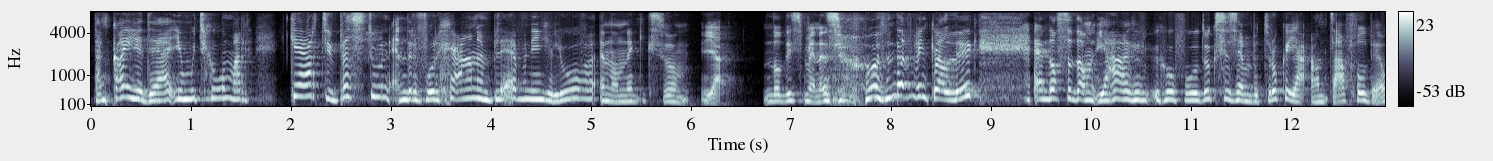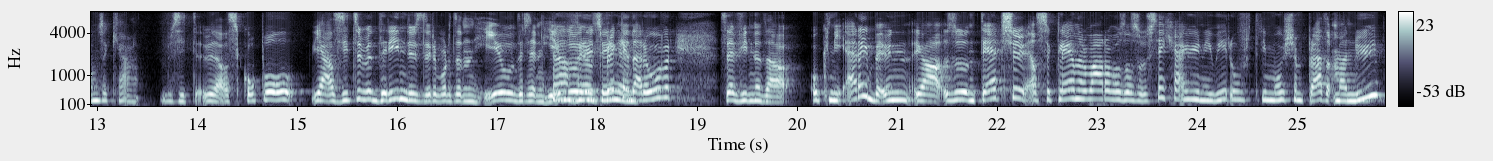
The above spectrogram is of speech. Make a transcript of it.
dan kan je dat. Je moet gewoon maar keihard je best doen en ervoor gaan en blijven in geloven. En dan denk ik zo, ja, dat is mijn zoon. Dat vind ik wel leuk. En dat ze dan, ja, je, voelt ook, ze zijn betrokken ja, aan tafel bij ons. Ik, ja, we zitten als koppel, ja, zitten we erin. Dus er, worden heel, er zijn heel veel gesprekken daarover. Zij vinden dat ook niet erg. Bij hun, ja, zo'n tijdje, als ze kleiner waren, was dat zo, zeg, gaan jullie niet weer over Trimotion praten? Maar nu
